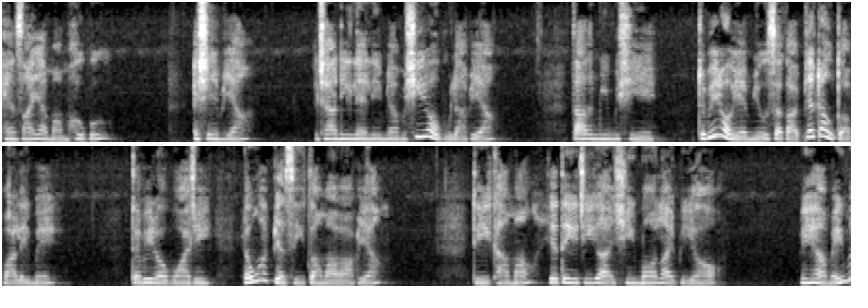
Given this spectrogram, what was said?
ခံစားရမှာမဟုတ်ဘူး။အရှင်ဖျားအခြားနီလန်လေးများမရှိတော့ဘူးလားဖျား။သားသမီးမရှိရင်တပည့်တော်ရဲ့မျိုးဆက်ကပြတ်တောက်သွားပါလိမ့်မယ်။တပည့်တော်ဘွားကြီးလုံးဝပျက်စီးသွားမှာပါဖျား။ဒီအခါမှာယတိကြီးကရီမောလိုက်ပြီးတော့ မင်းဟာမိမ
